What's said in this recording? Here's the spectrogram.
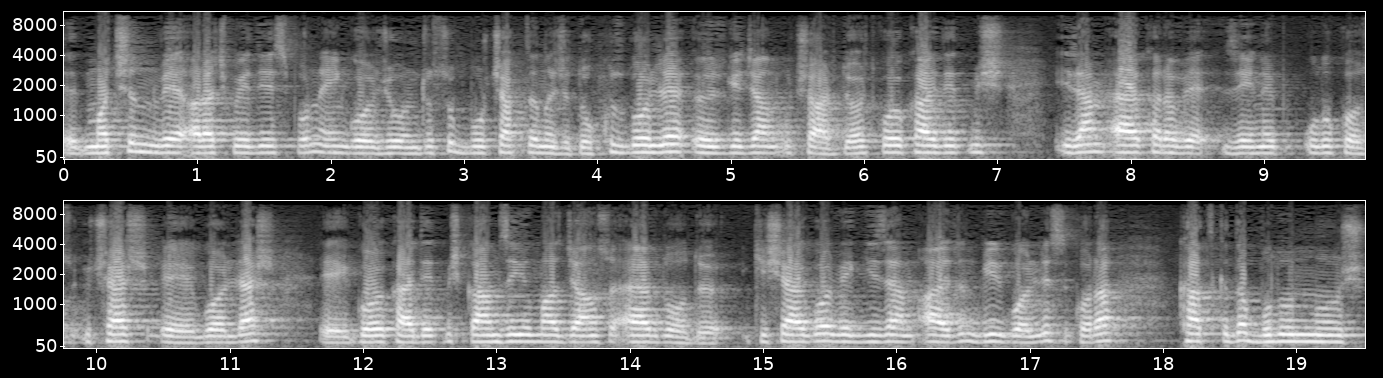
E, Maçın ve Araç Belediyespor'un en golcü oyuncusu Burçak Danıcı 9 golle, Özgecan Uçar 4 gol kaydetmiş. İrem Erkara ve Zeynep Ulukoz üçer e, goller e, gol kaydetmiş. Gamze Yılmaz, Cansu Erdoğdu ikişer gol ve Gizem Aydın bir golle skora katkıda bulunmuş.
